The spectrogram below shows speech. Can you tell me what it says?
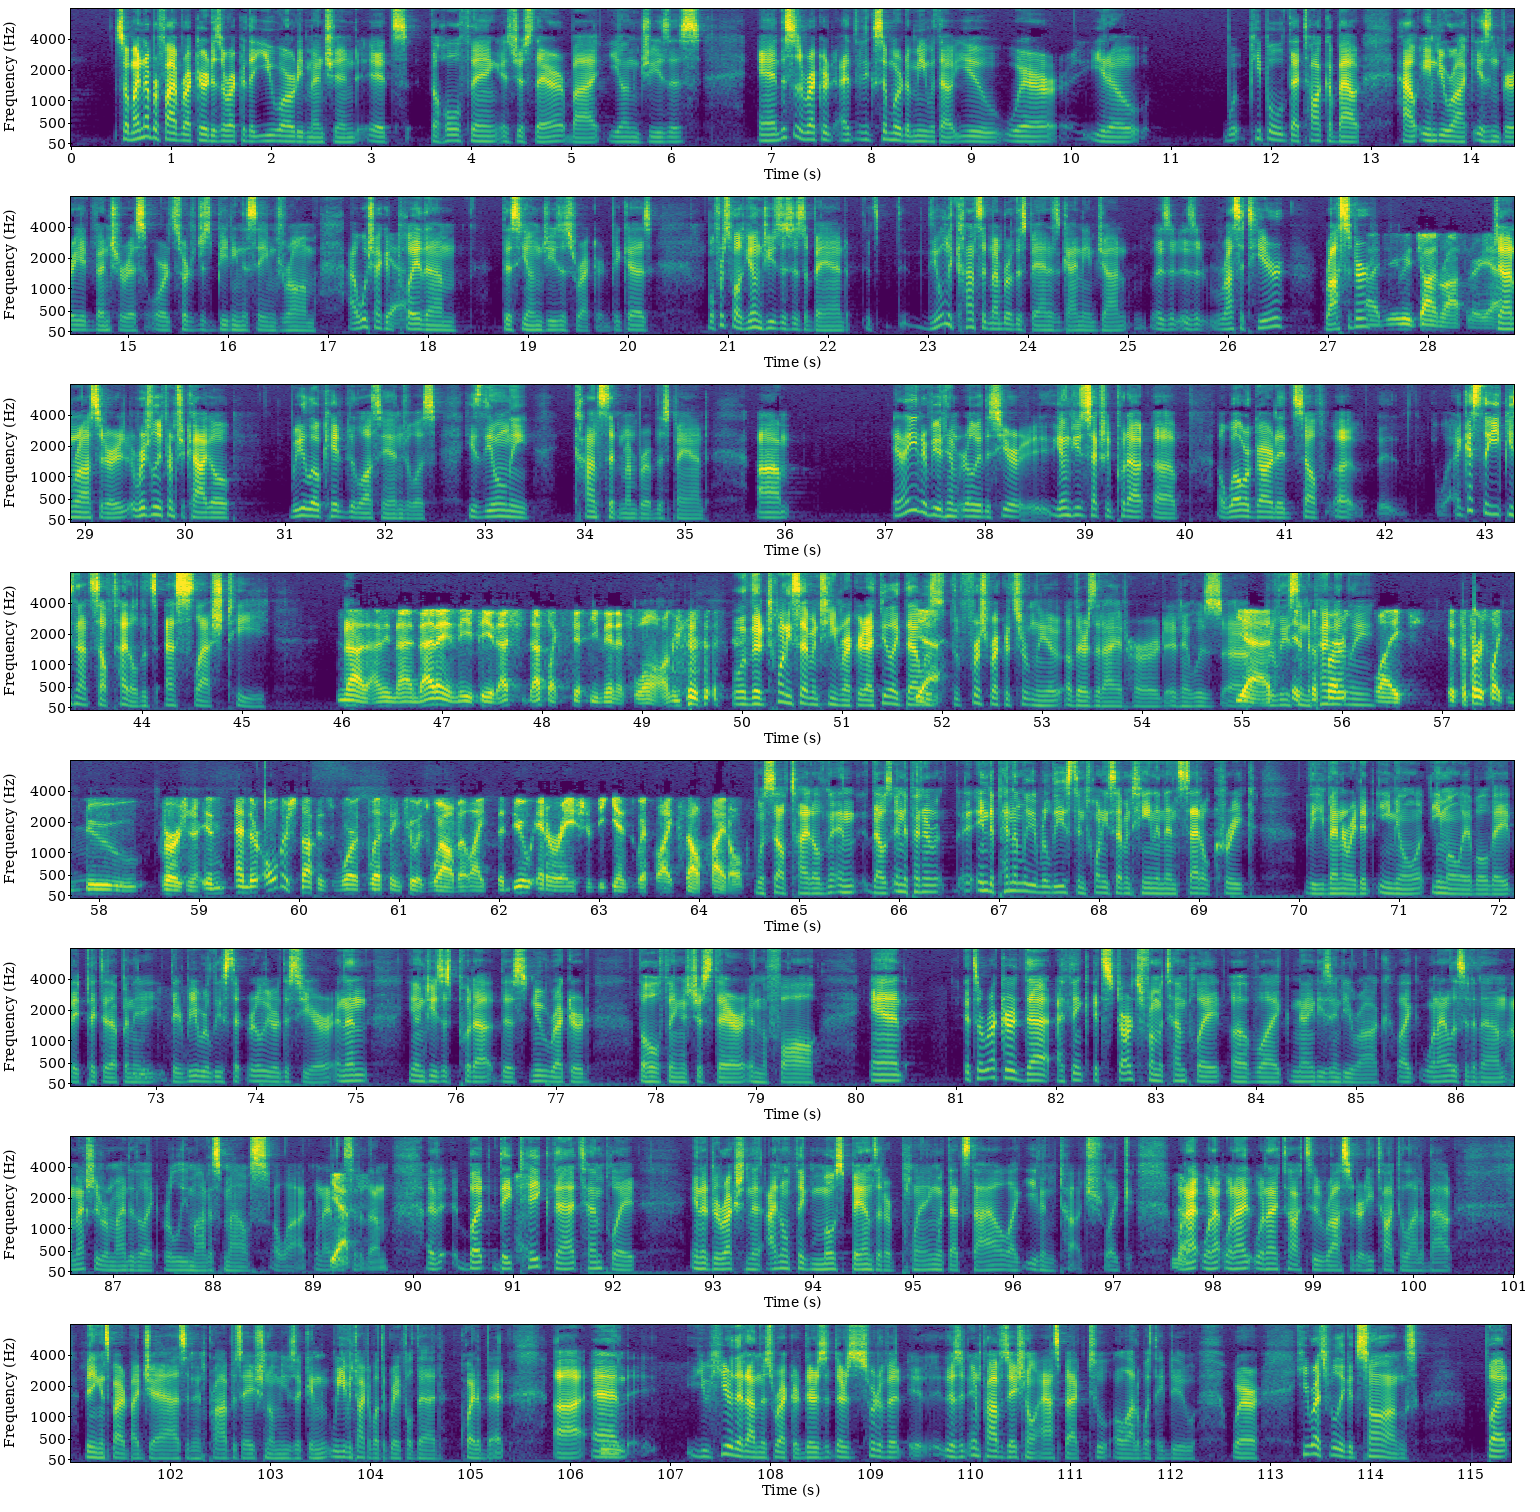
so my number five record is a record that you already mentioned. It's the whole thing is just there by Young Jesus, and this is a record I think similar to mewithoutYou, where you know people that talk about how indie rock isn't very adventurous or it's sort of just beating the same drum. I wish I could yeah. play them this Young Jesus record because, well, first of all, Young Jesus is a band. It's the only constant member of this band is a guy named John. Is it is it Rossiter? Rossiter? Uh, John Rossiter, yeah. John Rossiter, originally from Chicago, relocated to Los Angeles. He's the only constant member of this band. Um, and I interviewed him earlier this year. Young Jesus actually put out a, a well-regarded self. Uh, I guess the EP is not self-titled; it's S slash T. No, I mean that that ain't an EP. That's that's like 50 minutes long. well, their 2017 record, I feel like that yeah. was the first record certainly of theirs that I had heard, and it was uh, yeah, released it's independently. The first, like it's the first like new version, and, and their older stuff is worth listening to as well. But like the new iteration begins with like self-titled. Was self-titled, and that was independent, independently released in 2017, and then Saddle Creek, the venerated emo emo label, they they picked it up and they mm. they re-released it earlier this year, and then Young Jesus put out this new record. The whole thing is just there in the fall, and it's a record that I think it starts from a template of like 90s indie rock. Like when I listen to them, I'm actually reminded of like early Modest Mouse a lot when I yeah. listen to them. but they take that template in a direction that I don't think most bands that are playing with that style like even touch. Like when I when I when I when I talked to Rossiter, he talked a lot about being inspired by jazz and improvisational music, and we even talked about the Grateful Dead quite a bit. Uh, and mm you hear that on this record. There's there's sort of a there's an improvisational aspect to a lot of what they do, where he writes really good songs, but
